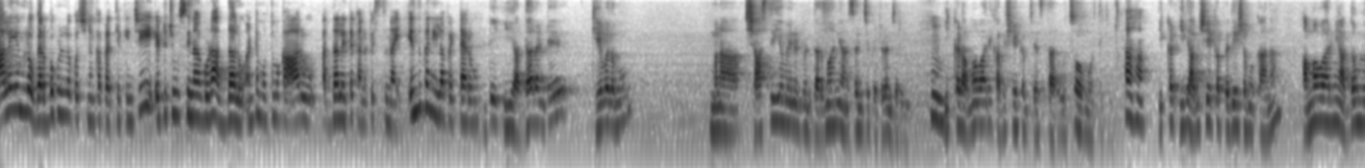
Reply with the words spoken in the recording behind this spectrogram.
ఆలయంలో గర్భగుడిలోకి వచ్చినాక ప్రత్యేకించి ఎటు చూసినా కూడా అద్దాలు అంటే మొత్తం ఒక ఆరు అద్దాలు అయితే కనిపిస్తున్నాయి. ఎందుకని ఇలా పెట్టారు? అంటే ఈ అద్దాలంటే కేవలము మన శాస్త్రీయమైనటువంటి ధర్మాన్ని అనుసరించి పెట్టడం జరిగింది. ఇక్కడ అమ్మవారికి అభిషేకం చేస్తారు ఉత్సవమూర్తికి. ఇక్కడ ఇది అభిషేక ప్రదేశము కాన? అమ్మవారిని అద్దంలో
